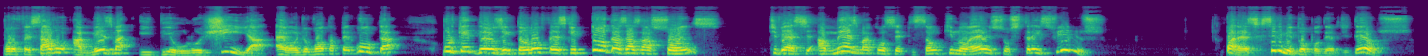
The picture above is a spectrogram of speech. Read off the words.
professavam a mesma ideologia. É onde eu volto à pergunta: por que Deus então não fez que todas as nações tivesse a mesma concepção que Noé e seus três filhos? Parece que se limitou ao poder de Deus.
